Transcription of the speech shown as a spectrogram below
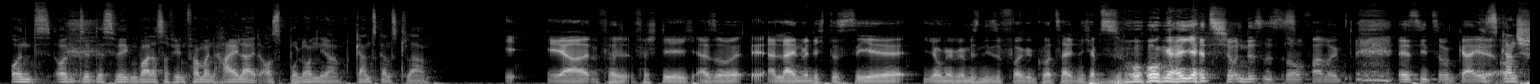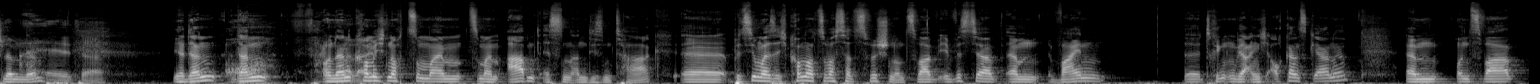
und, und deswegen war das auf jeden Fall mein Highlight aus Bologna. Ganz, ganz klar. Ja, ver verstehe ich. Also äh, allein wenn ich das sehe, Junge, wir müssen diese Folge kurz halten. Ich habe so Hunger jetzt schon. Das ist so verrückt. Es sieht so geil aus. Das ist ganz schlimm, ne? Alter. Ja, dann, oh, dann und dann komme ich noch zu meinem, zu meinem Abendessen an diesem Tag. Äh, beziehungsweise ich komme noch zu was dazwischen. Und zwar, ihr wisst ja, ähm, Wein äh, trinken wir eigentlich auch ganz gerne. Ähm, und zwar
